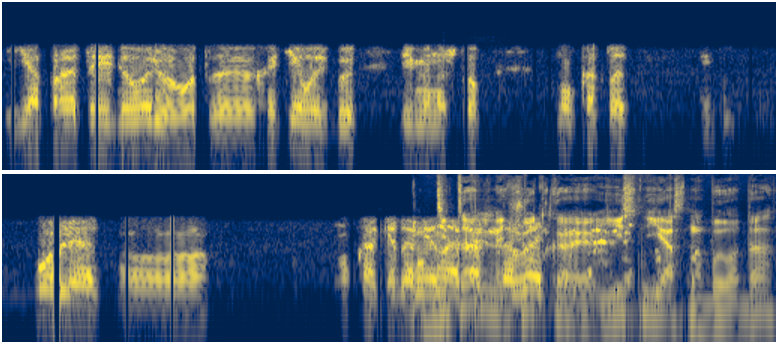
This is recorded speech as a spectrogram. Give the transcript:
Я про это и говорю. Вот э, хотелось бы именно, чтобы, ну, как-то более э, ну как, я даже не Детально, знаю, как сказать. четко, есть, ясно было, да,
